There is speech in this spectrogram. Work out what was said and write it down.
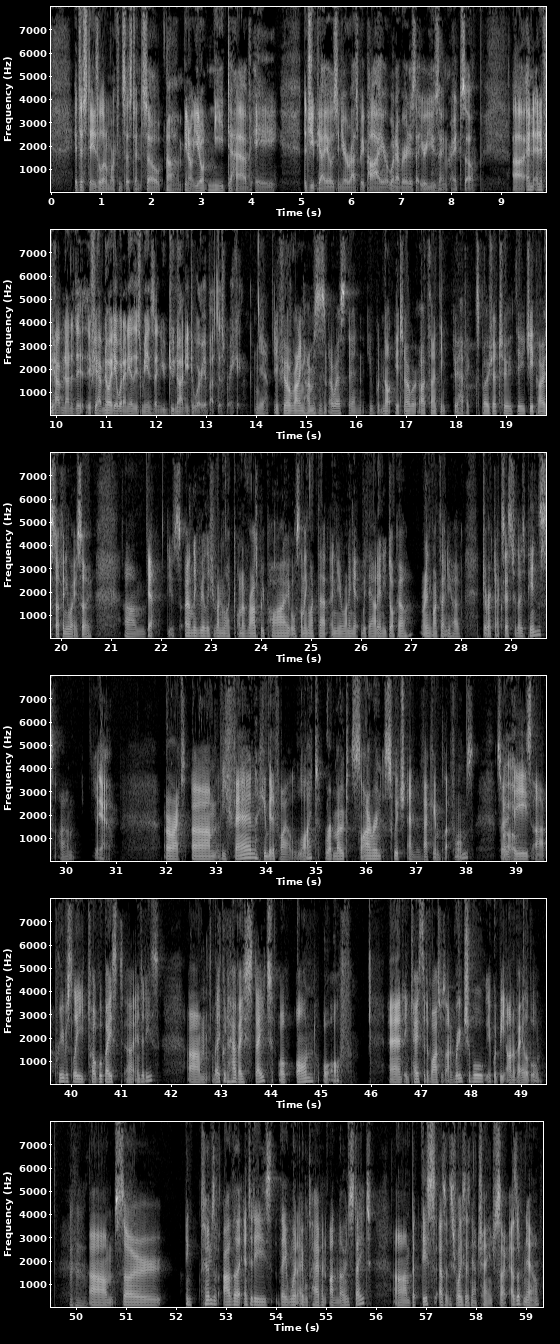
it just stays a little more consistent. So um, you know, you don't need to have a the GPIOs in your Raspberry Pi or whatever it is that you're using, right? So. Uh, and and if you have none of the, if you have no idea what any of these means, then you do not need to worry about this breaking. Yeah, if you're running Home Assistant OS, then you would not need to know. Where, I don't think you have exposure to the GPIO stuff anyway. So, um, yeah, it's only really if you're running like on a Raspberry Pi or something like that, and you're running it without any Docker or anything like that, you have direct access to those pins. Um, Yeah. yeah. All right. Um, the fan, humidifier, light, remote, siren, switch, and vacuum platforms. So Uh-oh. these are previously toggle based uh, entities. Um, they could have a state of on or off, and in case the device was unreachable, it would be unavailable. Um, so, in terms of other entities, they weren't able to have an unknown state. Um, but this, as of this release, has now changed. So, as of now,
